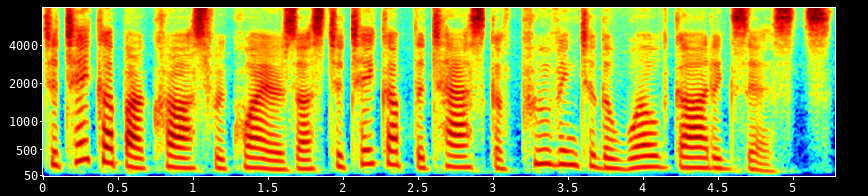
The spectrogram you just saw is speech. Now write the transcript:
To take up our cross requires us to take up the task of proving to the world God exists.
